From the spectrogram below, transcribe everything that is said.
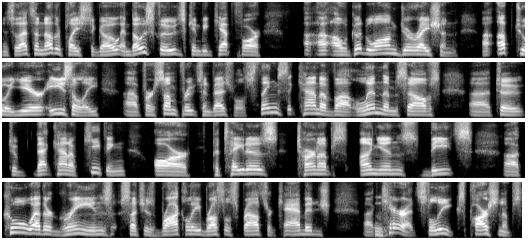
and so that's another place to go. And those foods can be kept for a, a good long duration, uh, up to a year easily. Uh, for some fruits and vegetables, things that kind of uh, lend themselves uh, to to that kind of keeping are potatoes, turnips, onions, beets, uh, cool weather greens such as broccoli, Brussels sprouts, or cabbage, uh, mm. carrots, leeks, parsnips,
